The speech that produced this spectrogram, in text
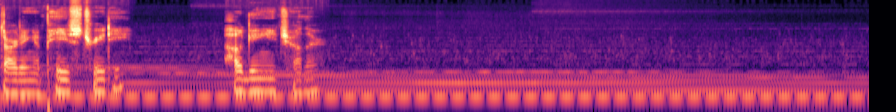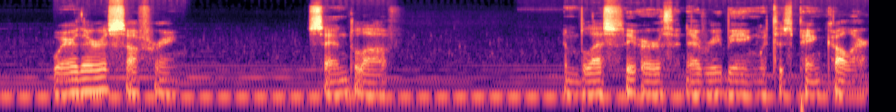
Starting a peace treaty, hugging each other. Where there is suffering, send love and bless the earth and every being with this pink color.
